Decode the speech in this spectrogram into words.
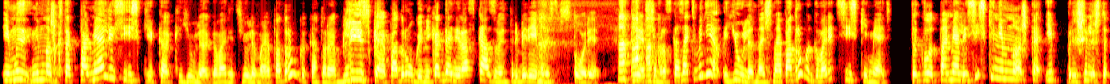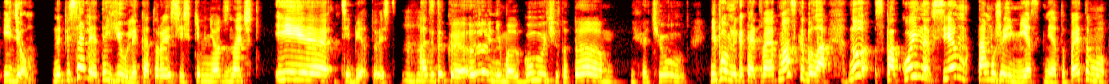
И мы немножко так помяли сиськи, как Юля говорит. Юля моя подруга, которая близкая подруга, никогда не рассказывает при беременности в сторе. Прежде чем рассказать мне, Юля, значит, моя подруга говорит сиськи мять. Так вот, помяли сиськи немножко и решили, что идем. Написали это Юле, которая сиськи мнет, значит, и тебе, то есть. Мгм. А ты такая, а, не могу, что-то там, не хочу. Не помню, какая твоя отмазка была, но спокойно всем, там уже и мест нету, поэтому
